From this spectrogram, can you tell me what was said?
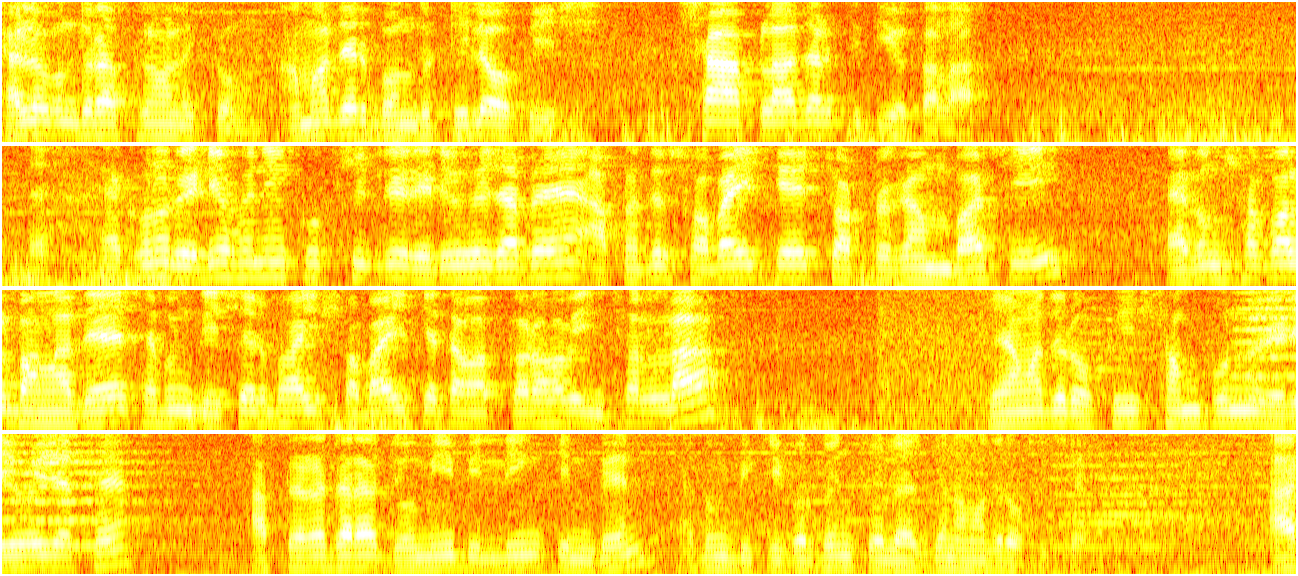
হ্যালো বন্ধুরা, আসসালামু আলাইকুম। আমাদের বন্ধু টিলা অফিস। শাহ প্লাজার তৃতীয় তলা। এখনও রেডি হয়নি, খুব শীঘ্রই রেডি হয়ে যাবে। আপনাদের সবাইকে চট্টগ্রামবাসী এবং সকল বাংলাদেশ এবং দেশের ভাই সবাইকে দাওয়াত করা হবে, ইনশাল্লাহ। যে আমাদের অফিস সম্পূর্ণ রেডি হয়ে গেছে। আপনারা যারা জমি, বিল্ডিং কিনবেন এবং বিক্রি করবেন, চলে আসবেন আমাদের অফিসে। আর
